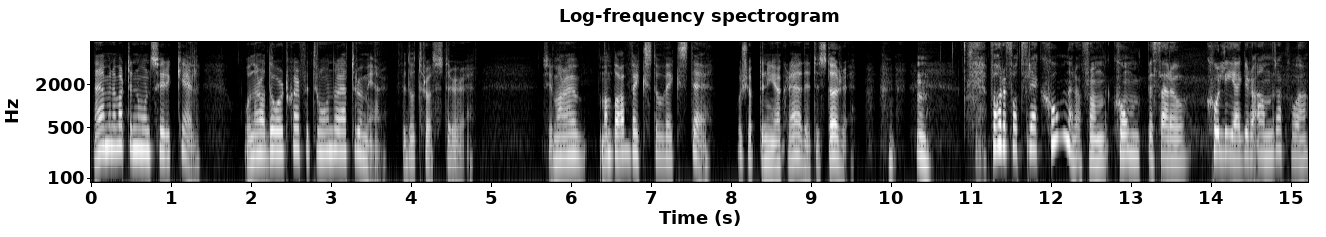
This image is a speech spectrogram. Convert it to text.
nej men det varit en ond cirkel. Och när du har dåligt självförtroende då äter du mer, för då tröstar du det. Så man, har, man bara växte och växte och köpte nya kläder till större. Mm. Vad har du fått för reaktioner då från kompisar och kollegor och andra på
